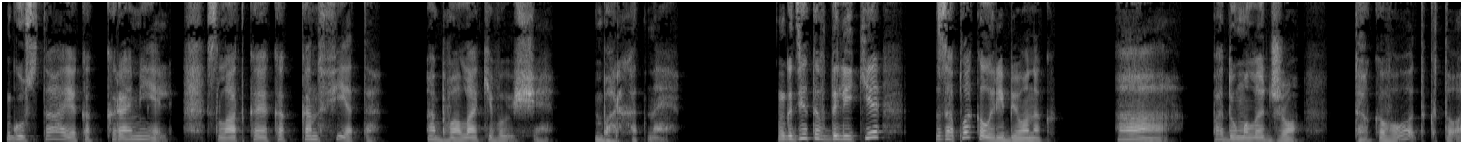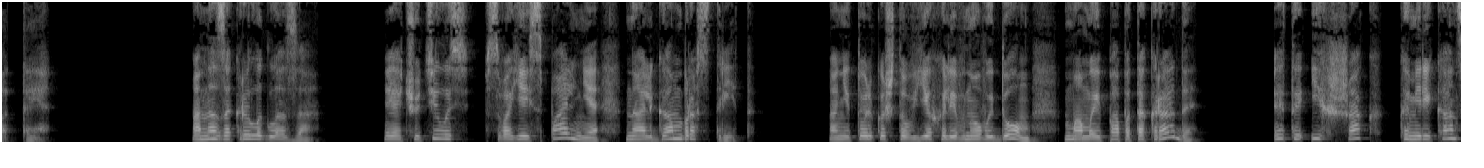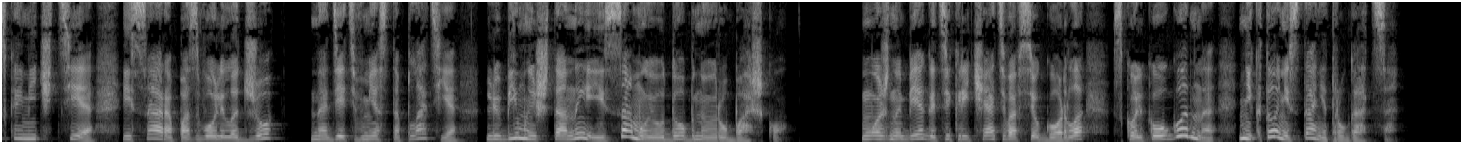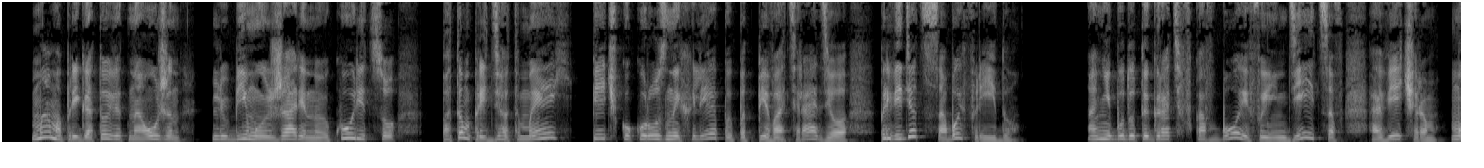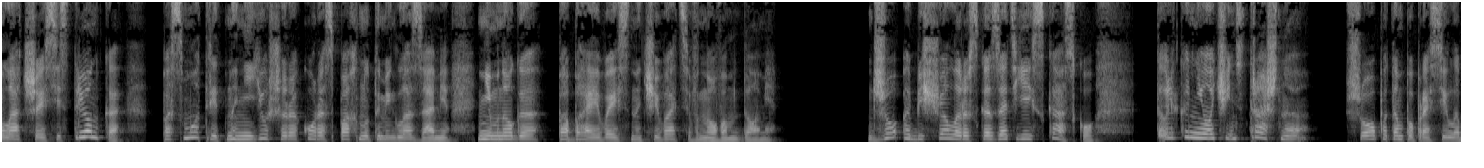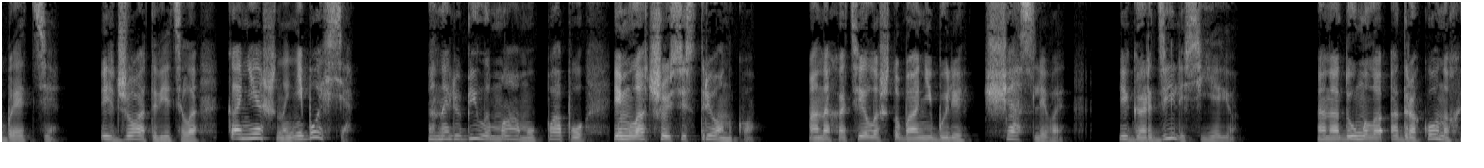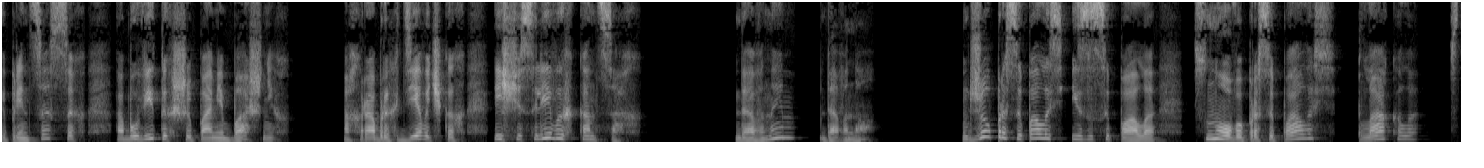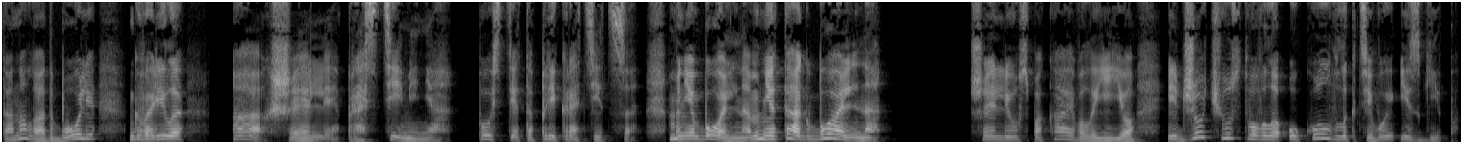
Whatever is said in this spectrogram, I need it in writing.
Густая, как карамель, сладкая, как конфета, обволакивающая, бархатная. Где-то вдалеке Заплакал ребенок. «А, — подумала Джо, — так вот кто ты». Она закрыла глаза и очутилась в своей спальне на Альгамбра-стрит. Они только что въехали в новый дом. Мама и папа так рады. Это их шаг к американской мечте, и Сара позволила Джо надеть вместо платья любимые штаны и самую удобную рубашку. Можно бегать и кричать во все горло сколько угодно, никто не станет ругаться. Мама приготовит на ужин любимую жареную курицу, потом придет Мэй, печь кукурузный хлеб и подпевать радио, приведет с собой Фриду. Они будут играть в ковбоев и индейцев, а вечером младшая сестренка посмотрит на нее широко распахнутыми глазами, немного побаиваясь ночевать в новом доме. Джо обещала рассказать ей сказку, только не очень страшную, шепотом попросила Бетти. И Джо ответила, «Конечно, не бойся». Она любила маму, папу и младшую сестренку. Она хотела, чтобы они были счастливы и гордились ею. Она думала о драконах и принцессах, об увитых шипами башнях, о храбрых девочках и счастливых концах. Давным-давно. Джо просыпалась и засыпала, снова просыпалась, плакала, стонала от боли, говорила «Ах, Шелли, прости меня, пусть это прекратится. Мне больно, мне так больно». Шелли успокаивала ее, и Джо чувствовала укол в локтевой изгиб.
